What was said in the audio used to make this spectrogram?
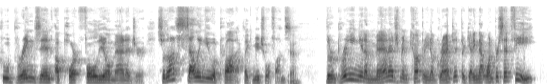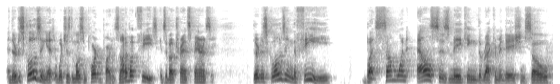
who brings in a portfolio manager. So they're not selling you a product like mutual funds. Yeah. They're bringing in a management company. Now, granted, they're getting that 1% fee and they're disclosing it, which is the most important part. It's not about fees, it's about transparency. They're disclosing the fee, but someone else is making the recommendation. So,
